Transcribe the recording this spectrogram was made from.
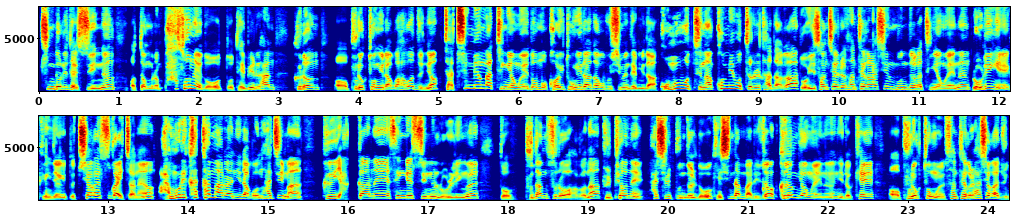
충돌이 될 수 있는 어떤 그런 파손에도 또 대비를 한 그런 어, 부력통이라고 하거든요. 자 측면 같은 경우에도 뭐 거의 동일하다고 보시면 됩니다. 고무보트나 콤비보트를 타다가 또 이 선체를 선택을 하시는 분들 같은 경우에는 로링에 굉장히 또 취약할 수가 있잖아요. 아무리 카타마란이라고는 하지만 그 약간의 생길 수 있는 롤링을 또 부담스러워하거나 불편해 하실 분들도 계신단 말이죠. 그런 경우에는 이렇게 어, 부력통을 선택을 하셔가지고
